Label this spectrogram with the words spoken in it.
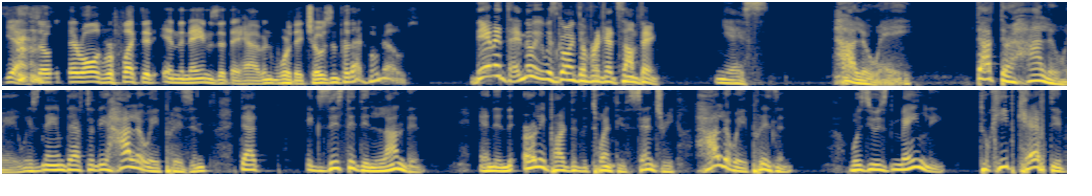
yeah. So they're all reflected in the names that they have, and were they chosen for that? Who knows? Damn it, I knew he was going to forget something. Yes, Holloway. Dr. Holloway was named after the Holloway prison that existed in London. And in the early part of the 20th century, Holloway prison was used mainly to keep captive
